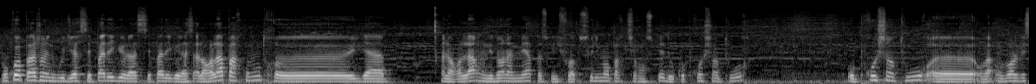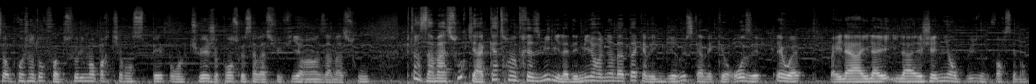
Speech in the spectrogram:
Pourquoi pas, j'ai envie de vous dire, c'est pas dégueulasse, c'est pas dégueulasse. Alors là, par contre, euh, il y a... Alors là, on est dans la merde parce qu'il faut absolument partir en spé, donc au prochain tour... Au prochain tour, euh, on, va, on, va, enlever ça au prochain tour, il faut absolument partir en spé pour le tuer, je pense que ça va suffire, hein, Zamasu. Putain, Zamasu qui a 93 000, il a des meilleurs liens d'attaque avec Virus qu'avec Rosé. Et ouais, bah, il, a, il, a, il a génie en plus, donc forcément.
